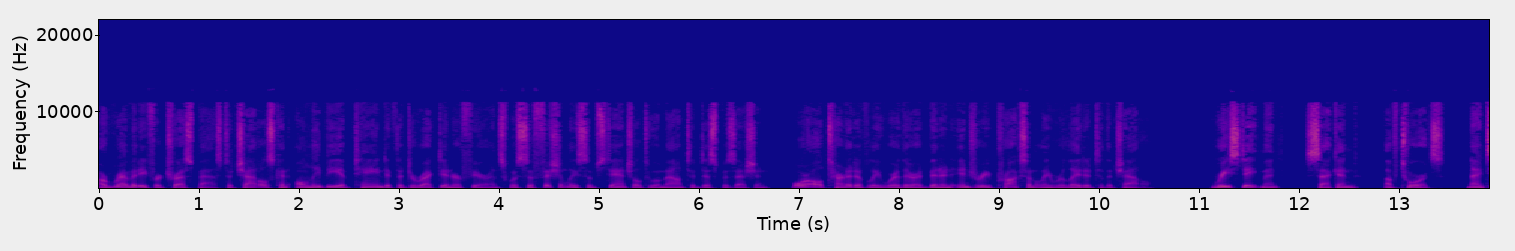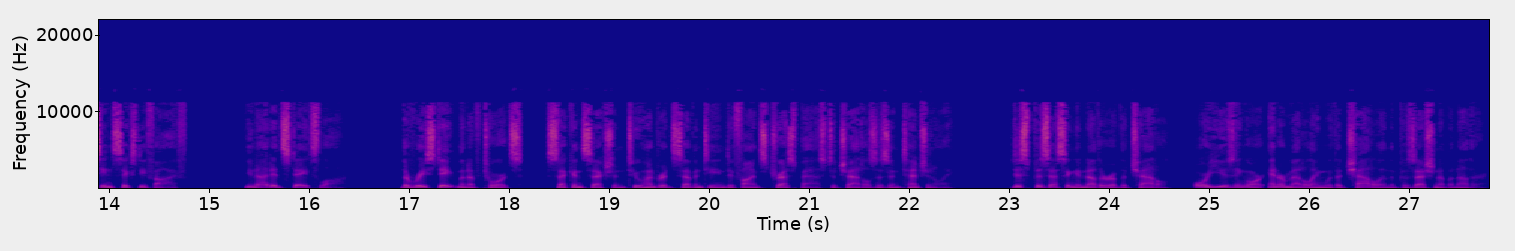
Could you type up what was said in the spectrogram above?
a remedy for trespass to chattels can only be obtained if the direct interference was sufficiently substantial to amount to dispossession, or alternatively where there had been an injury proximately related to the chattel. Restatement, 2nd, of Torts, 1965. United States Law. The Restatement of Torts, 2nd Section 217 defines trespass to chattels as intentionally dispossessing another of the chattel, or using or intermeddling with a chattel in the possession of another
